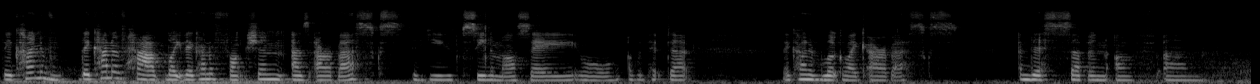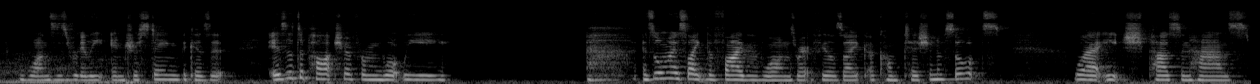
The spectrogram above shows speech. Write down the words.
They kind of, they kind of have, like, they kind of function as arabesques. If you've seen a Marseille or other pip deck, they kind of look like arabesques. And this seven of um, wands is really interesting because it is a departure from what we... It's almost like the five of wands where it feels like a competition of sorts, where each person has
